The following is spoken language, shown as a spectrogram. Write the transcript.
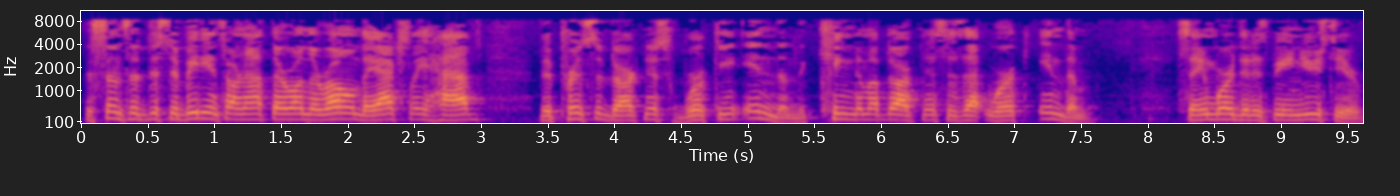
The sons of disobedience are not there on their own. They actually have the prince of darkness working in them. The kingdom of darkness is at work in them. Same word that is being used here.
